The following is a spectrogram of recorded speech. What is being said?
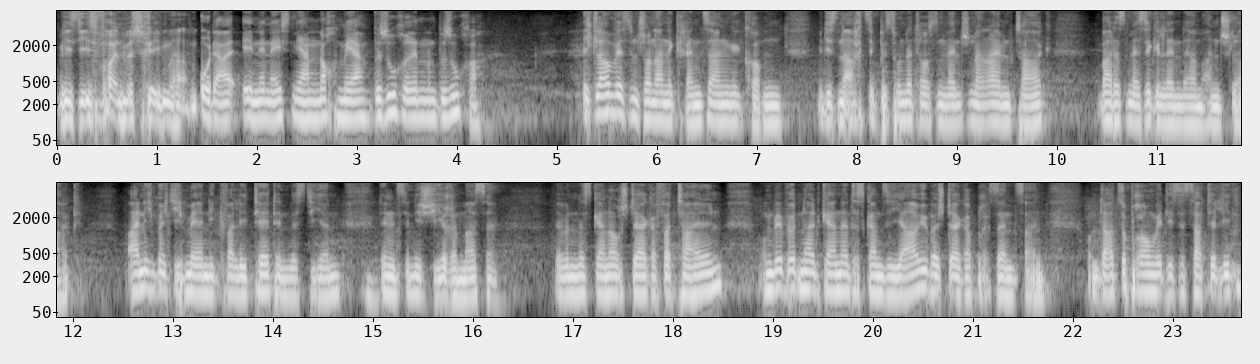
wie Sie es vorhin beschrieben haben. Oder in den nächsten Jahren noch mehr Besucherinnen und Besucher. Ich glaube, wir sind schon an eine Grenze angekommen. Mit diesen 80 bis 100.000 Menschen an einem Tag war das Messegelände am Anschlag. Eigentlich möchte ich mehr in die Qualität investieren, denn es in die schiere Masse. Wir würden das gerne auch stärker verteilen und wir würden halt gerne das ganze Jahr über stärker präsent sein. Und dazu brauchen wir diese Satelliten,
